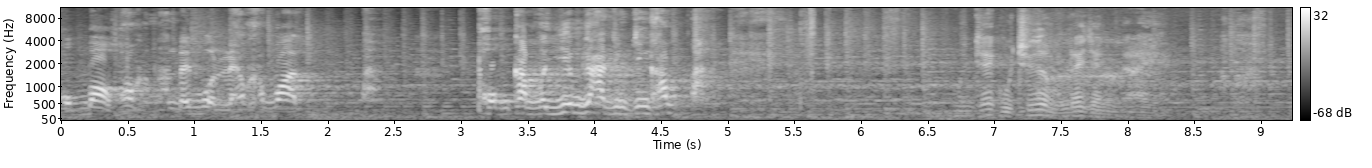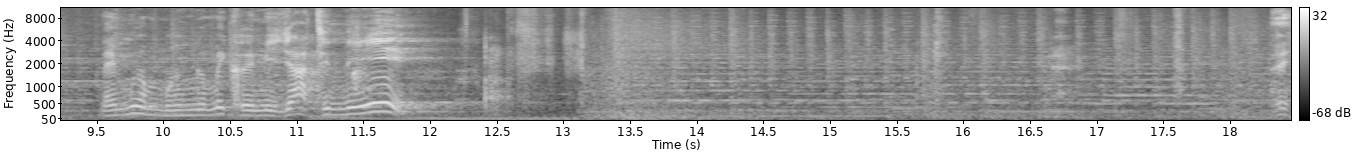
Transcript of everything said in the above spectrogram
ผมบอกพ่อกำนันไปหมดแล้วครับว่า ผมกลับมาเยี่ยมญาติจริง ๆ ครับ มึงจะให้กูเชื่อมึงได้ยังไง ในเมื่อมึงไม่เคยมีญาติที่นี่ เฮ้ย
